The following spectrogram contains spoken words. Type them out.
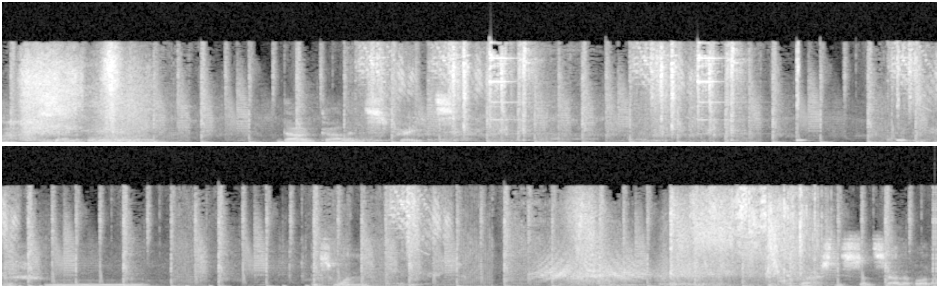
Wow, sellable. Doug Collins traits. Unsellable.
